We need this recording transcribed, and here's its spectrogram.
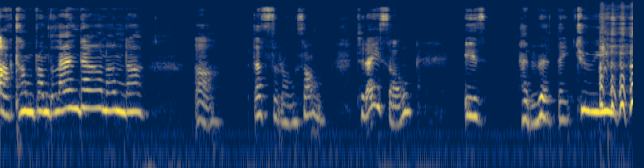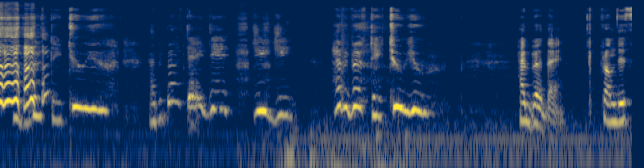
I come from the land down under. Ah, oh, that's the wrong song. Today's song is Happy Birthday to you. Happy birthday to you. Happy birthday, dear Gigi. Happy birthday to you happy birthday from this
